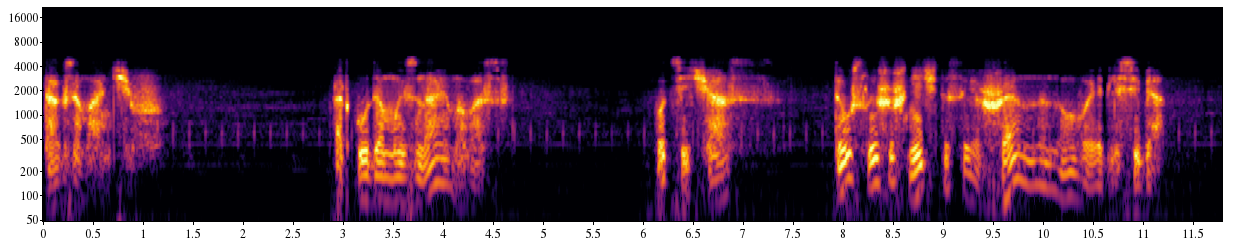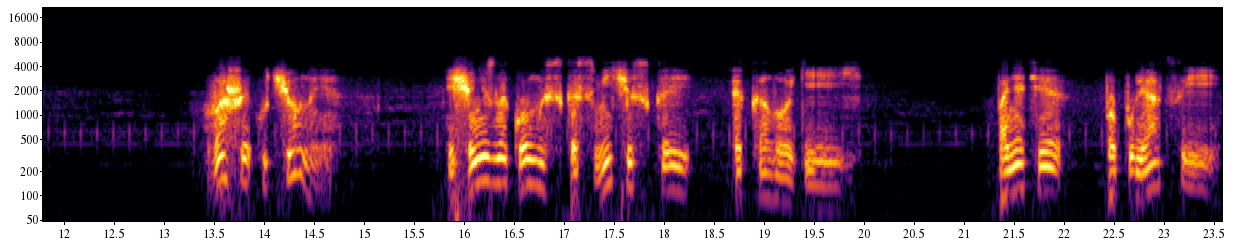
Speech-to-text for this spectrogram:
так заманчив. Откуда мы знаем о вас? Вот сейчас ты услышишь нечто совершенно новое для себя. Ваши ученые еще не знакомы с космической экологией. Понятие популяции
